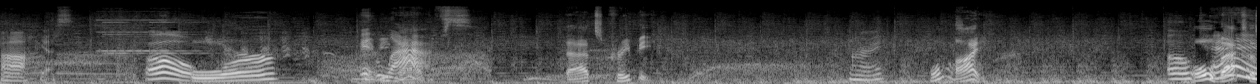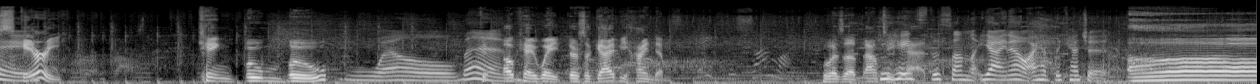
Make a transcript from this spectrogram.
Ah, yes. Oh, or it maybe not. laughs. That's creepy. Alright. Oh my! Okay. Oh, that's a scary King Boom Boo. Well, then. Okay, wait. There's a guy behind him who has a bouncy He hates pad. the sunlight. Yeah, I know. I have to catch it. Oh,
